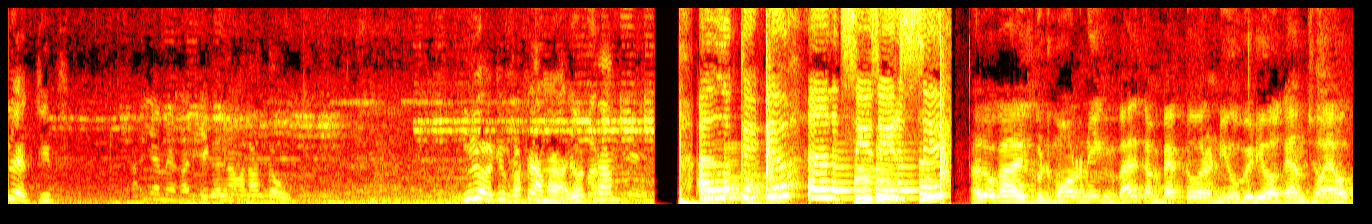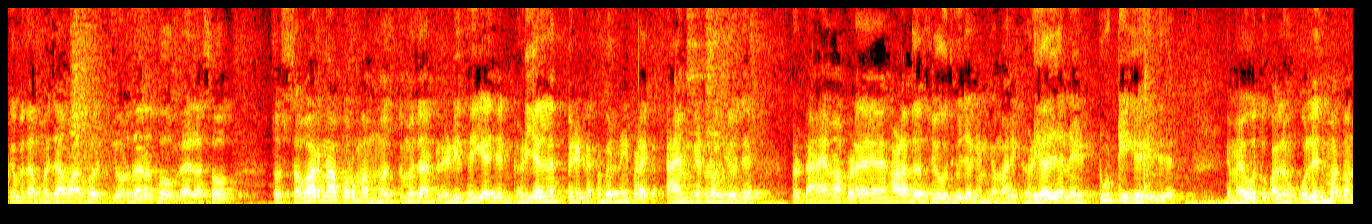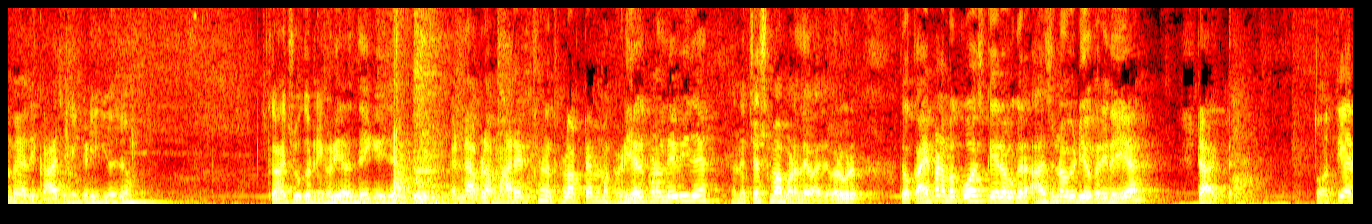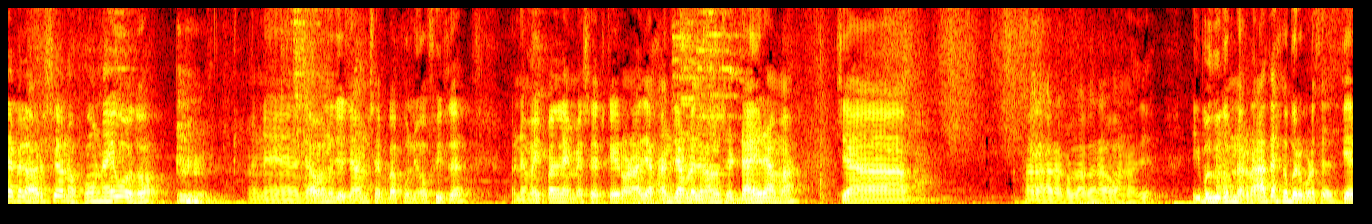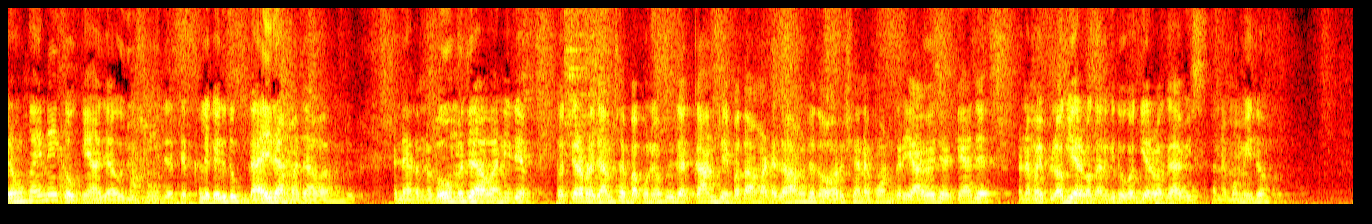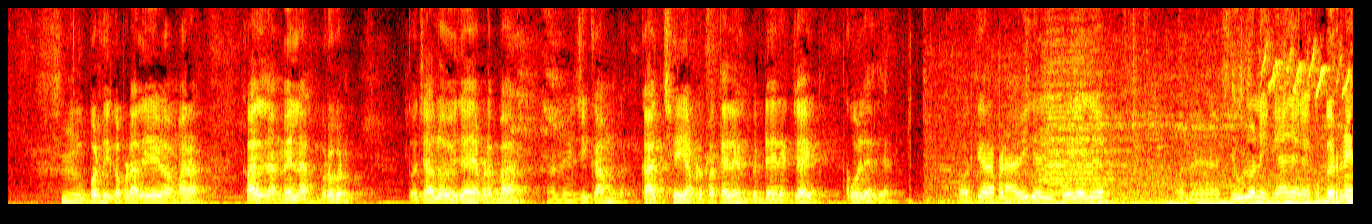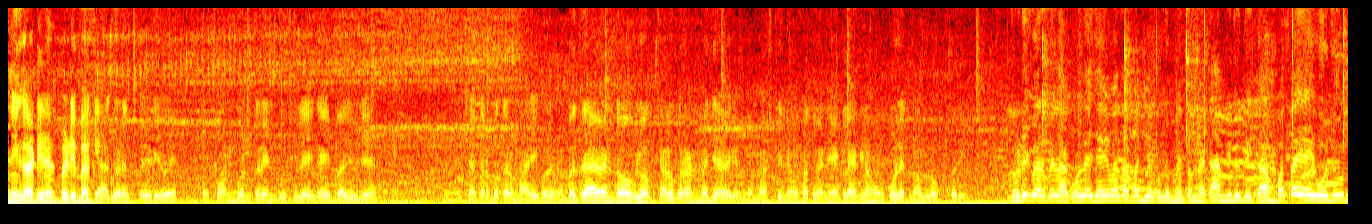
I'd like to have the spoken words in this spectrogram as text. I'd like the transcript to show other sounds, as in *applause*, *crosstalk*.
Kilo એક chips kilo. Chips આટલા મારા જો I look at you and it's easy to see. Hello guys good morning welcome back to our new video કેમ છો? I hope કે બધા મજામાં હશો જોરદાર હશો વેલ હશો. તો સવારના પોરમાં મસ્ત મજાને રેડી થઈ ગયા છે. અને ઘડિયાળ નથી પહેરી એટલે ખબર નહીં પડે કે ટાઈમ કેટલો થયો છે. તો ટાઈમ આપણે સાડા દસ જેવું થયું છે કેમ કે મારી ઘડિયાળ છે ને એ તૂટી ગઈ છે. એમાં એવું હતું કાલે હું કોલેજમાં હતો ને અહીંયાથી કાચ નીકળી ગયો છો કાચ વગરની ઘડિયાળ થઈ ગઈ છે. એટલે આપણા મારે છે ને થોડાક ટાઈમમાં ઘડિયાળ પણ લેવી છે અને ચશ્મા પણ લેવા છે, બરાબર? તો કાંઈ પણ બકવાસ કર્યા વગર આજનો વીડિયો કરી દઈએ. સ્ટાર્ટ તો અત્યારે પેલા હર્ષિયાનો ફોન આવ્યો હતો. અને જવાનું છે જામસાહેબ બાપુની ઓફિસે. અને મહિપાલને મેસેજ કર્યો આજે સાંજે આપણે જવાનું છે ડાયરામાં, જ્યાં સારા સારા કલાકાર આવવાના છે. એ બધું તમને રાતે ખબર પડશે. અત્યારે હું કાંઈ નહીં કહું ક્યાં જાઉં છું, શું છે. અત્યારે ખાલી કહી દીધું ડાયરામાં જવાનું છું. એટલે તમને બહુ મજા આવવાની છે. તો અત્યારે આપણે જામસાહેબ બાપુની ઓફિસે કામ છે પતાવવા માટે જવાનું છે. તો હર્ષિયાને ફોન કરી આવે છે ક્યાં છે. અને મેં પેલું અગિયાર વાગ્યાને કીધું અગિયાર વાગે આવીશ. અને મમ્મી જો ઉપરથી કપડાં લઈ આવ્યા મારા કાલના મેલા. બરોબર? તો ચાલો હવે જાય આપણે બહાર. અને જે કામ કાજ છે એ આપણે પતાવી લઈને ડાયરેક્ટ જાય કોલેજે તો અત્યારે આપણે આવી ગયા છીએ કોલેજે અને શિવલોની ક્યાં છે કંઈ ખબર નહીં ને ગાડી નથી પડી બાકી આગળ જ પડી હોય. તો ફોન બોન કરીને પૂછી લે કઈ બાજુ છે. ચક્કર બકર મારી કોલેજ બધા આવે ને તો વ્લોગ ચાલુ કરવાની મજા આવે કેમ કે મસ્તી ને થતું હોય ને એકલા એકલા હું કોલેજમાં વ્લોગ કરી. થોડીક વાર પેલા કોલેજ આવ્યા હતા પછી મેં તમને કામ કીધું કે કામ પતાવી આવ્યો છું.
